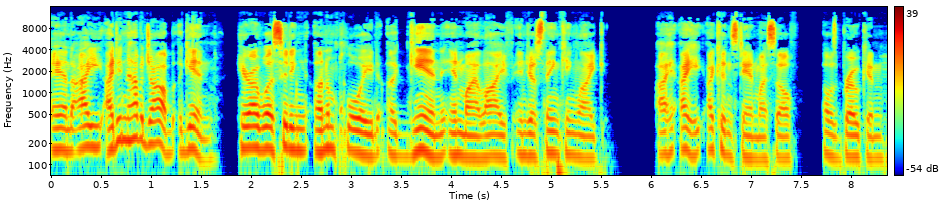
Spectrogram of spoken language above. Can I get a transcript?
and I I didn't have a job again. Here I was sitting unemployed again in my life, and just thinking like, I I, I couldn't stand myself. I was broken.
